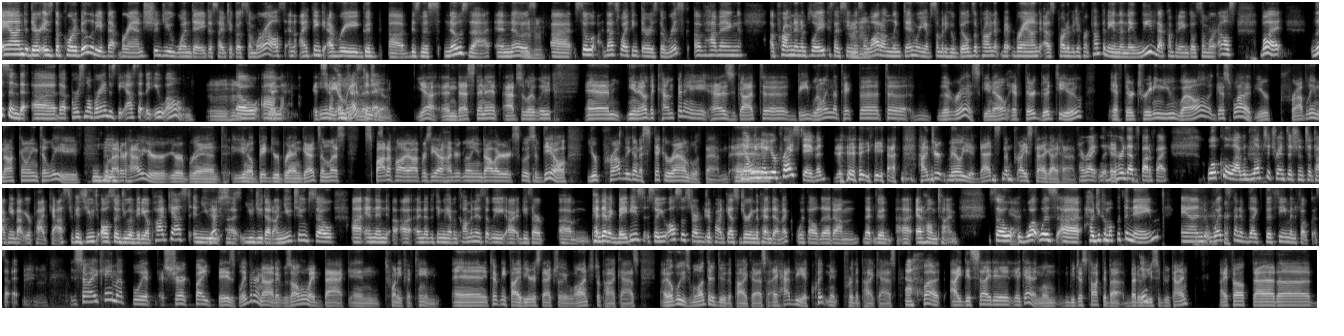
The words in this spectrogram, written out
and there is the portability of that brand should you one day decide to go somewhere else and i think every good uh, business knows that and knows mm-hmm. uh, so that's why i think there is the risk of having a prominent employee because i've seen mm-hmm. this a mm-hmm. lot on linkedin where you have somebody who builds a prominent brand as part of a different company and then they leave that company and go somewhere else but listen that uh, that personal brand is the asset that you own mm-hmm. so um, it, it's you know invest in it own. yeah invest in it absolutely and you know the company has got to be willing to take the to the risk you know if they're good to you if they're treating you well, guess what? You're probably not going to leave, mm-hmm. no matter how your your brand, you know, big your brand gets, unless Spotify offers you a hundred million dollar exclusive deal, you're probably going to stick around with them. And now we know your price, David. yeah, hundred million. That's the price tag I have. All right, I heard that Spotify. Well, cool. I would love to transition to talking about your podcast because you also do a video podcast and you yes. uh, you do that on YouTube. So, uh, and then uh, uh another thing we have in common is that we are these are um, pandemic babies. So you also started your podcast during the pandemic with all that um, that good uh, at home time. So, yeah. what was uh, how'd you come up with the name, and what's kind of like the theme and focus of it? So I came up with Shark Bite Biz. Believe it or not, it was all the way back in 2015. And it took me five years to actually launch the podcast. I always wanted to do the podcast. I had the equipment for the podcast, uh, but I decided again when we just talked about better yeah. use of your time. I felt that uh,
